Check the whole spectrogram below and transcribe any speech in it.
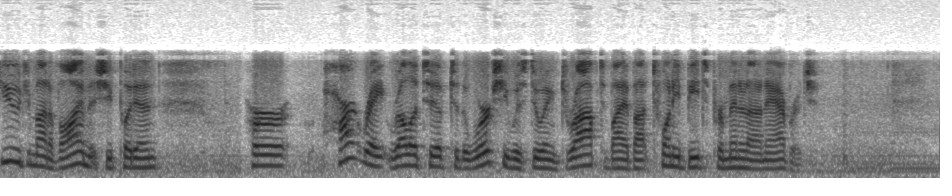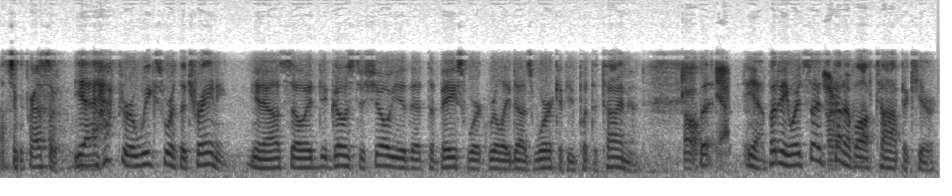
huge amount of volume that she put in, her heart rate relative to the work she was doing dropped by about 20 beats per minute on average. That's impressive. Yeah, after a week's worth of training, you know, so it, it goes to show you that the base work really does work if you put the time in. Oh, but, yeah. Yeah, but anyway, it's, it's kind of uh, off topic here.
